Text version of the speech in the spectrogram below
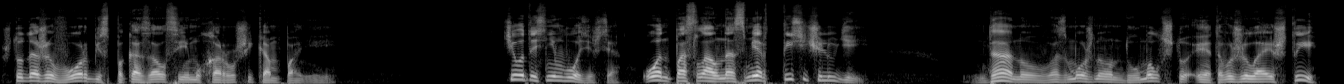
что даже Ворбис показался ему хорошей компанией. «Чего ты с ним возишься? Он послал на смерть тысячи людей». «Да, но, возможно, он думал, что этого желаешь ты»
